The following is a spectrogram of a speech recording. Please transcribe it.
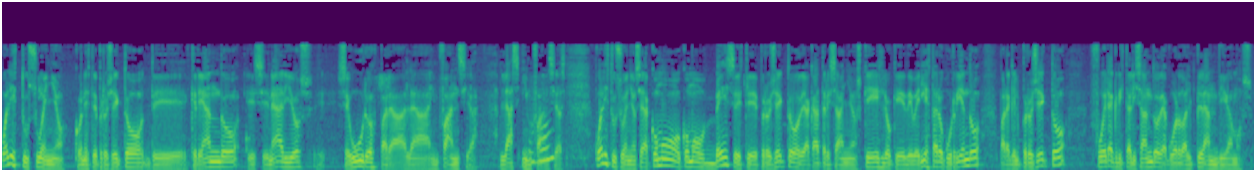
¿Cuál es tu sueño con este proyecto de creando escenarios eh, seguros para la infancia, las infancias? ¿Cuál es tu sueño? O sea, ¿cómo, ¿cómo ves este proyecto de acá a tres años? ¿Qué es lo que debería estar ocurriendo para que el proyecto fuera cristalizando de acuerdo al plan, digamos?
